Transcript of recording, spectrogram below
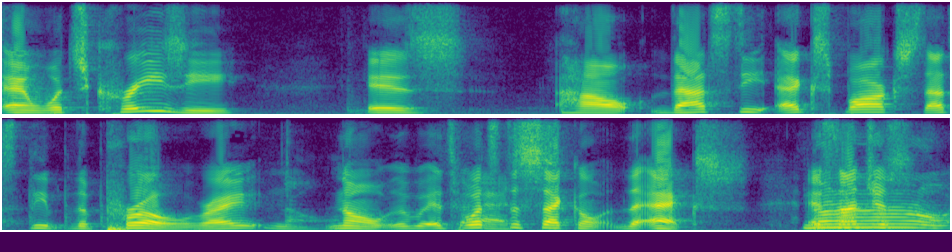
and what's crazy is how that's the Xbox, that's the the Pro, right? No. No, it's The what's the second the X. no, it's no, not no, just no, no.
